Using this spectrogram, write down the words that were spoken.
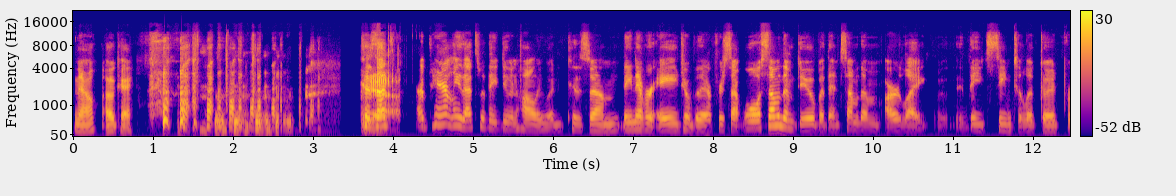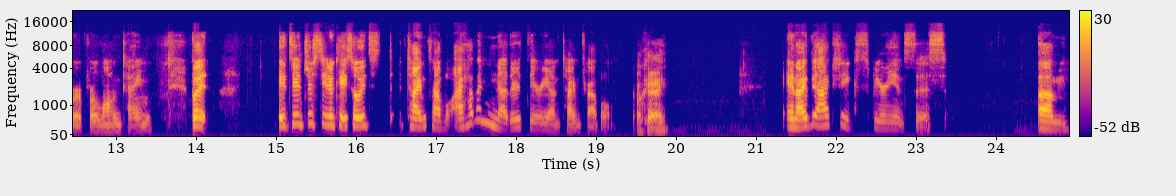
No, okay. Because that's apparently that's what they do in Hollywood. Because um, they never age over there for some. Well, some of them do, but then some of them are like they seem to look good for for a long time. But it's interesting. Okay, so it's time travel. I have another theory on time travel, Okay. and I've actually experienced this. Um,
